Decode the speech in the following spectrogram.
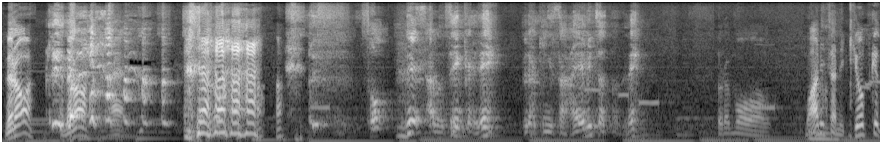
ベロベロはい。そうであの前回ねブラキンさん殺めちゃったんでねそれもう、ワニちゃんに気をつけ、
